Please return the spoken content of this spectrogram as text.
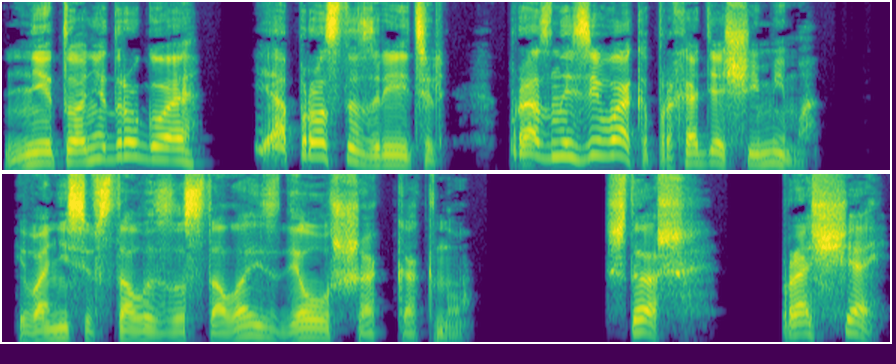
«Ни то, ни другое. Я просто зритель. Праздный зевака, проходящий мимо». Иванисий встал из-за стола и сделал шаг к окну. «Что ж, прощай.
